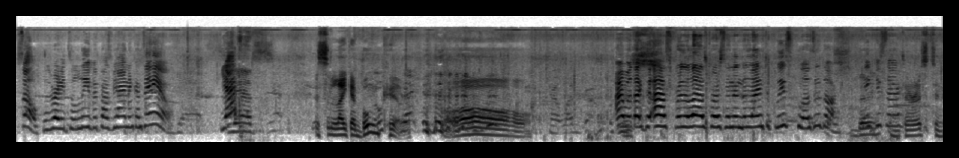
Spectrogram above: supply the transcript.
So, who's ready to leave the past behind and continue? Yes. Yes. Yes. It's like a bunker. Oh, I would like to ask for the last person in the line to please close the door. Thank you, sir. interesting.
